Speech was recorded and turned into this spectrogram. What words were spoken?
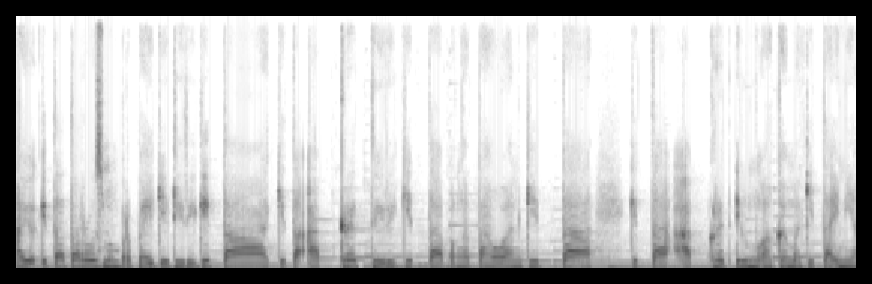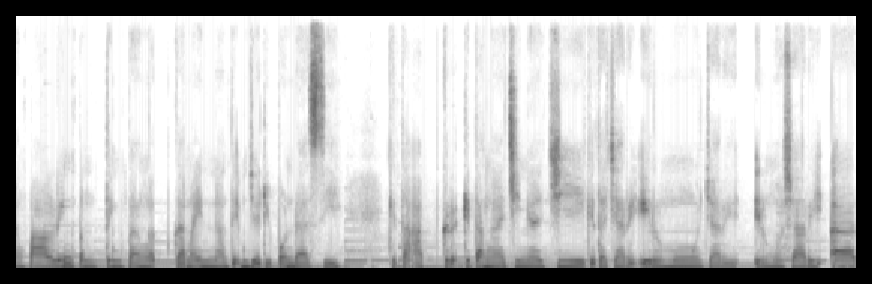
ayo kita terus memperbaiki diri kita, kita upgrade diri kita, pengetahuan kita, kita upgrade ilmu agama kita. Ini yang paling penting banget karena ini nanti menjadi pondasi. Kita upgrade, kita ngaji-ngaji, kita cari ilmu, cari ilmu syariat.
